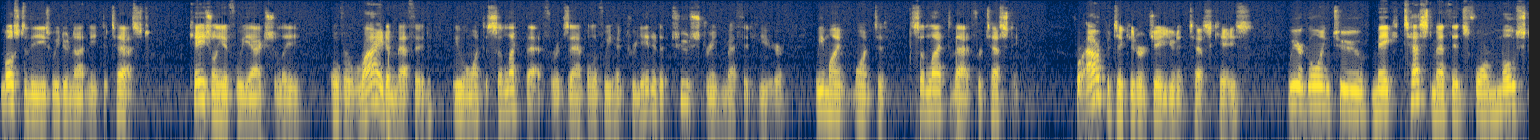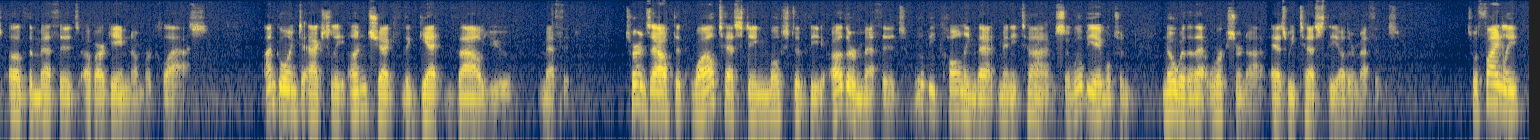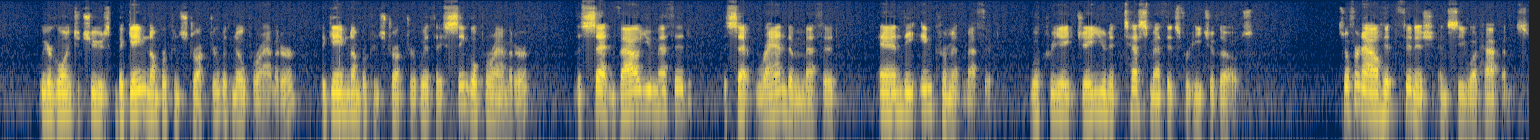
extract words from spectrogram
Most of these we do not need to test. Occasionally, if we actually override a method, we will want to select that. For example, if we had created a toString method here, we might want to select that for testing. For our particular JUnit test case, we are going to make test methods for most of the methods of our game number class. I'm going to actually uncheck the get value method. Turns out that while testing most of the other methods, we'll be calling that many times. So we'll be able to know whether that works or not as we test the other methods. So finally, we are going to choose the game number constructor with no parameter the game number constructor with a single parameter, the set value method, the set random method, and the increment method. We'll create JUnit test methods for each of those. So for now, hit finish and see what happens.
